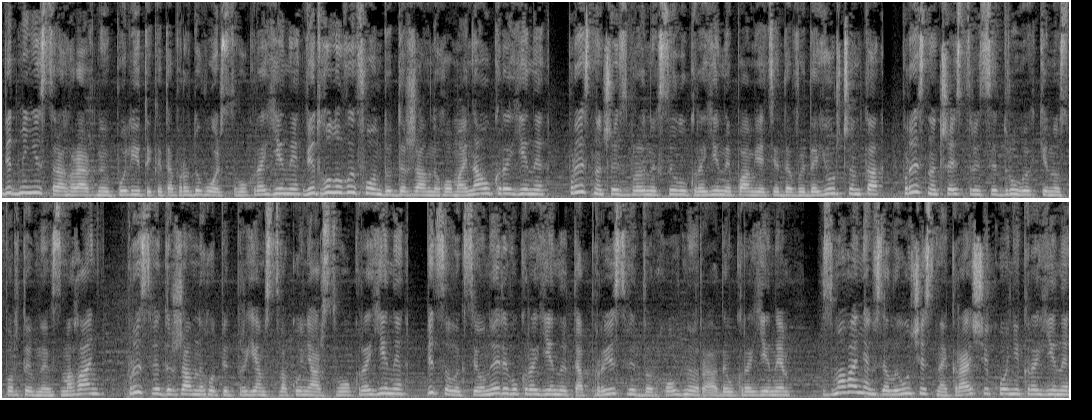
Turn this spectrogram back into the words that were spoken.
від міністра аграрної політики та продовольства України, від голови фонду державного майна України, приз на честь збройних сил України пам'яті Давида Юрченка, приз на честь 32-х кіноспортивних змагань, приз від державного підприємства Конярство України, від селекціонерів України та приз від Верховної Ради України. В змаганнях взяли участь найкращі коні країни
